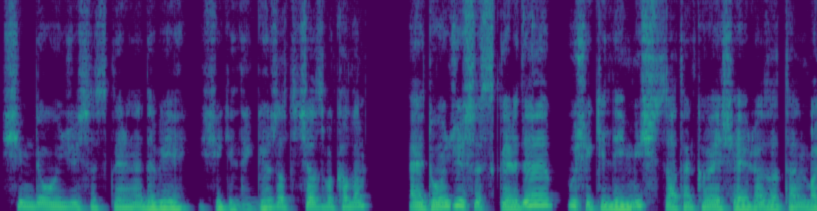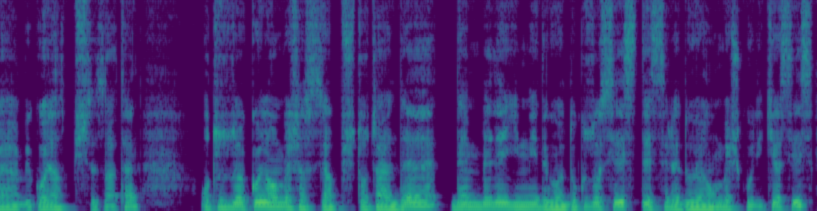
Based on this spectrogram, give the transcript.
Şimdi oyuncu istatistiklerine de bir şekilde göz atacağız bakalım. Evet oyuncu istatistikleri de bu şekildeymiş. Zaten Kvaratskhelia zaten bayağı bir gol atmıştı zaten. 34 gol 15 asist yapmış totalde. Dembele 27 gol 9 asist. Desire Doué 15 gol 2 asist.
